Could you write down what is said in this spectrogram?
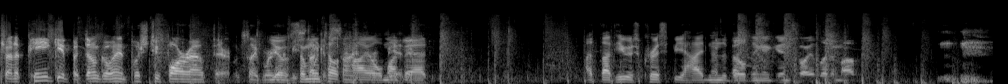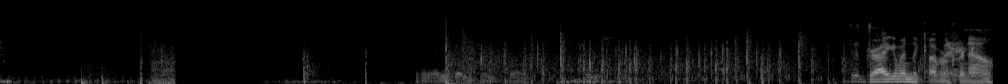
Try to peek it, but don't go ahead and push too far out there. Looks like we're Yo, gonna be someone stuck tell inside for a Kyle my bit. bad. I thought he was crispy hiding in the building again, so I lit him up. Just drag him into cover for now.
